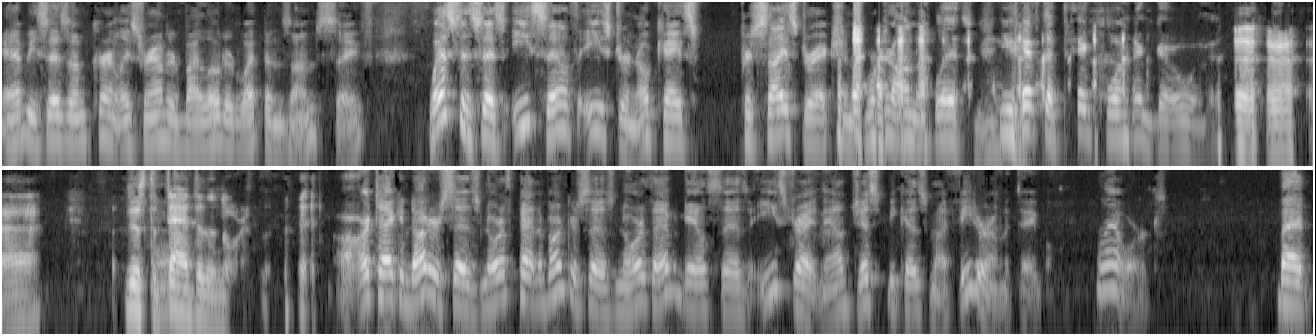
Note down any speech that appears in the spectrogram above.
Abby says I'm currently surrounded by loaded weapons. I'm safe. Weston says east, south, eastern. Okay, it's precise directions weren't on the list. You have to pick one and go with it. Just a uh, tad to the north. Our Artak and Daughter says north. Pat and Bunker says north. Abigail says east right now, just because my feet are on the table. Well, that works. But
